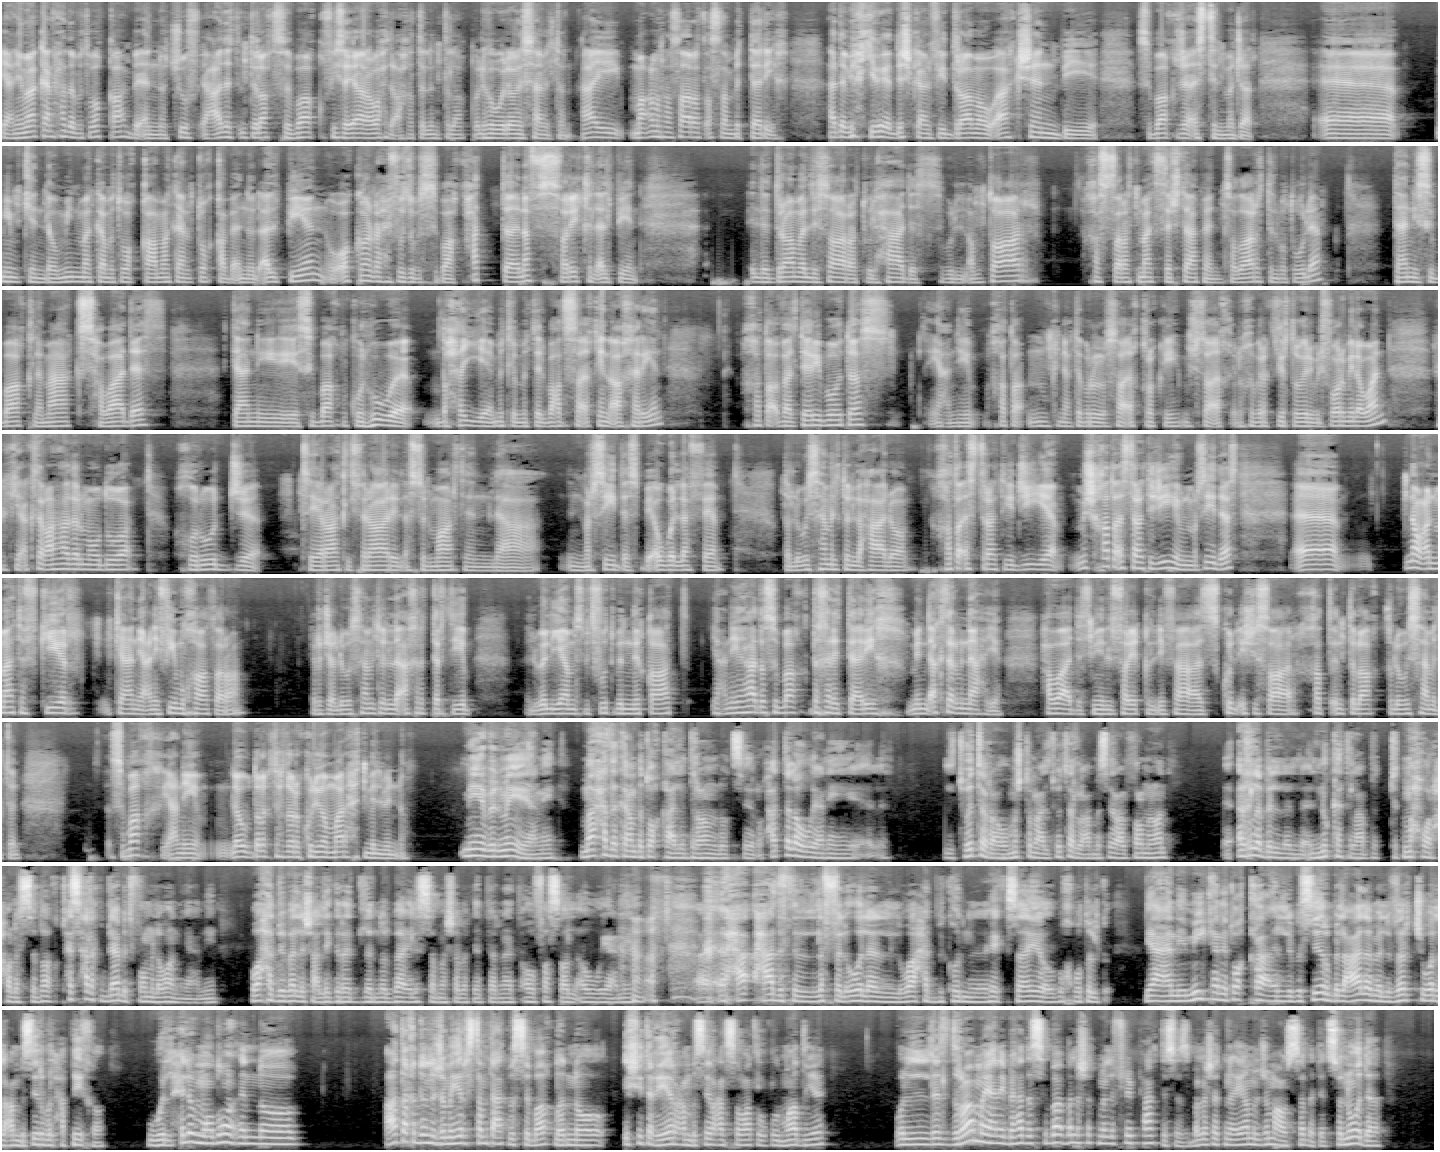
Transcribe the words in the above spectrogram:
يعني ما كان حدا بتوقع بأنه تشوف إعادة انطلاق سباق في سيارة واحدة على خط الانطلاق واللي هو لويس هامilton هاي ما عمرها صارت أصلا بالتاريخ. هذا بيحكي لي قديش كان في دراما وأكشن بسباق جائزة المجر آه يمكن لو مين ما كان متوقع ما كان متوقع بأنه الألبين وأوكون راح يفوزوا بالسباق. حتى نفس فريق الألبين. الدراما اللي صارت والحادث والأمطار خسرت ماكس فيرستابن صدارة البطولة. تاني سباق لماكس حوادث. تاني سباق بكون هو ضحية مثله مثل بعض السائقين الآخرين. خطأ فالتيري بوتاس يعني خطأ ممكن نعتبره له سائق rookie مش سائق له خبرة كثير طويلة بالفورمولا 1 نحكي أكثر عن هذا الموضوع. خروج سيارات الفراري الاستون مارتن للمرسيدس بأول لفة. ضل لويس هاملتون لحاله. خطأ استراتيجية مش خطأ استراتيجية من المرسيدس آه نوعا ما تفكير كان يعني في مخاطرة. رجع لويس هاملتون لآخر الترتيب. الويليامز بتفوت بالنقاط. يعني هذا سباق دخل التاريخ من أكثر من ناحية. حوادث من الفريق اللي فاز كل شيء صار خط انطلاق لويس هاملتون. سباق يعني لو بضلك تحضره كل يوم ما راح تمل منه. 100% يعني ما حدا كان بتوقع الدراما اللي تصير وحتى لو يعني التويتر أو مجتمع التويتر اللي عم بيصير على الفورمولا 1 أغلب النكت اللي عم بتتمحور حول السباق بتحس حالك بلعبة فورمولا 1 يعني. واحد ببلش على ال grid لأنه الباقي لسه ما شبك إنترنت أو فصل أو يعني آه، حادث اللفة الأولى الواحد بيكون هيك سايق وبخبط الك... يعني مين كان يتوقع اللي بيصير بالعالم ال virtual عم بيصير بالحقيقة؟ والحلو الموضوع إنه أعتقد إنه الجماهير استمتعت بالسباق لأنه إشي تغيير عم بيصير عن السنوات الماضية. والدراما يعني بهذا السباق بلشت من ال free practices بلشت من أيام الجمعة والسبت. تسونودا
